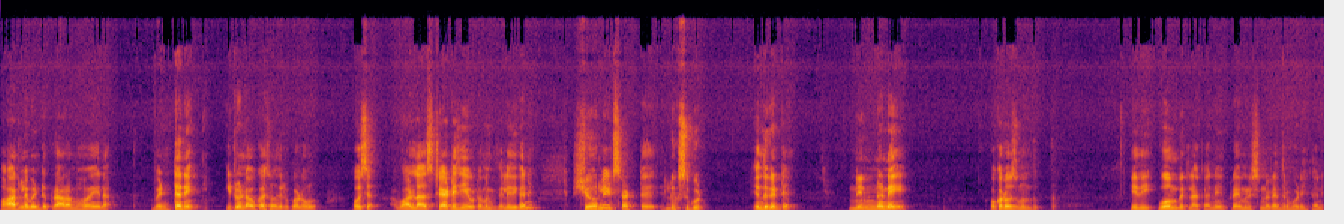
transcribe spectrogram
పార్లమెంటు ప్రారంభమైన వెంటనే ఇటువంటి అవకాశం వదులుకోవడం బహుశా వాళ్ళ స్ట్రాటజీ ఇవ్వటం మనకు తెలియదు. కానీ surely it's not looks good ఎందుకంటే నిన్ననే ఒకరోజు ముందు ఇది ఓం బిర్లా కానీ ప్రైమ్ మినిస్టర్ నరేంద్ర మోడీ కానీ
